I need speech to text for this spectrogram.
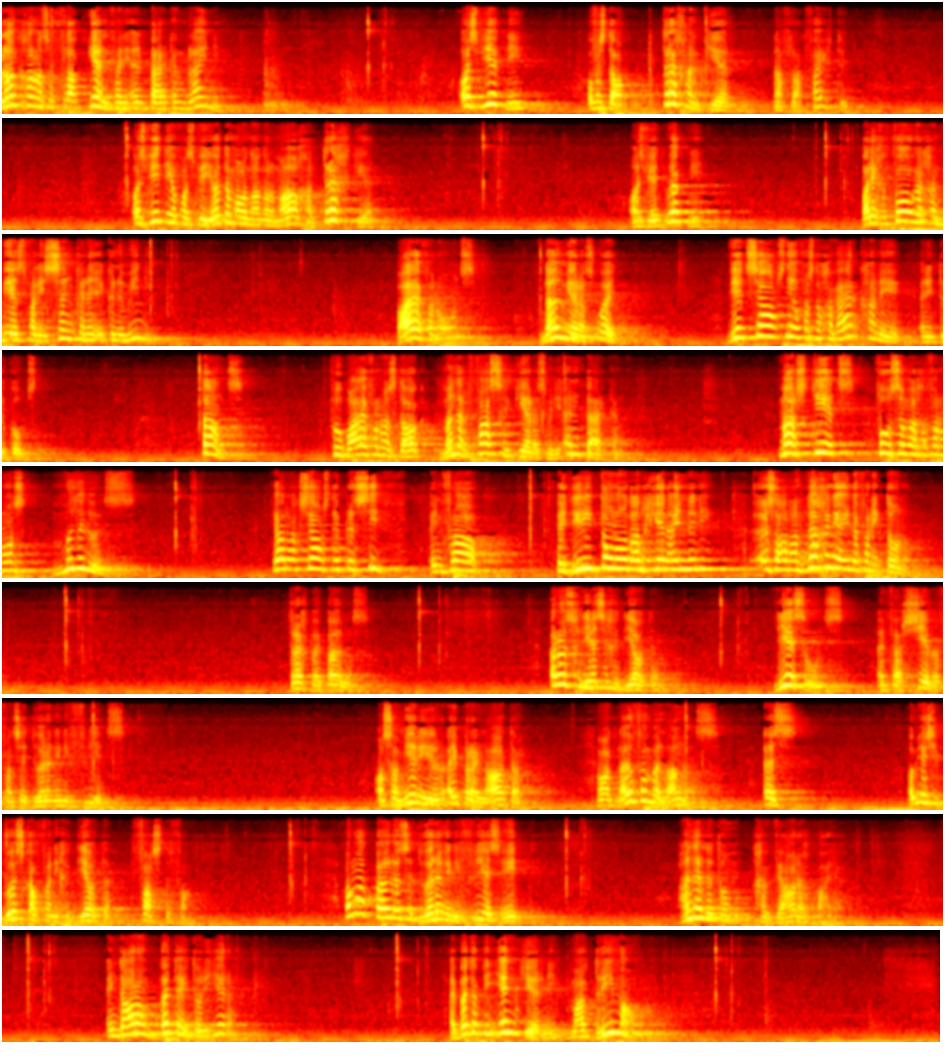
Hoe lank gaan ons op vlak 1 van die inperking bly nie? Ons weet nie of ons dalk terug gaan keer na vlak 5 toe. Ons weet nie of ons weer heeltemal na normaal gaan terugkeer. Ons weet ook nie wat die gevolge gaan wees van die sinkende ekonomie nie. Baie van ons nou meer as ooit weet selfs nie of ons nog 'n werk gaan hê in die toekoms nie. Tans voel baie van ons dalk minder vasgekeer as met die inperking. Maar steeds voel sommige van ons moedeloos. Ja, dalk selfs depressief en vra het hierdie tonnel dan geen einde nie? Is daar dan lig aan die einde van die tonnel? Terug by Paulus. In ons geleesde gedeelte lees ons in vers 7 van sy doring in die vlees. Ons sal meer hier uitbrei later. Maar wat nou van belang is, is om eers die boodskap van die gedeelte vas te vang. Omdat Paulus 'n doring in die vlees het, hinder dit hom geweldig baie. En daarom bid hy tot die Here. Hy bid ook nie een keer nie, maar 3 maal.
